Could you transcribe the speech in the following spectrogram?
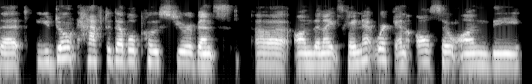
that you don't have to double post your events uh, on the Night Sky Network and also on the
